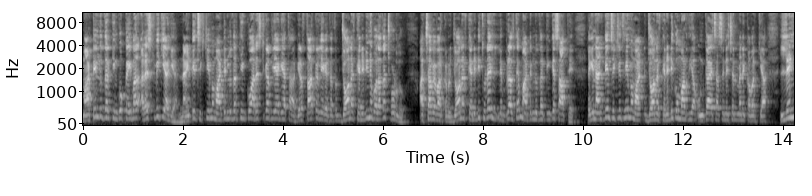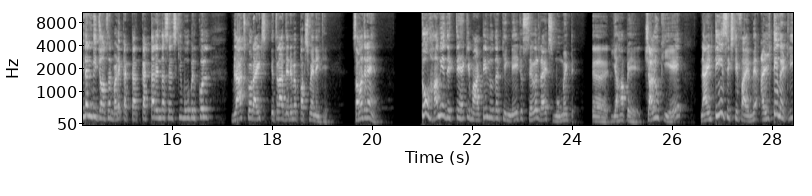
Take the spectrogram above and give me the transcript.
मार्टिन लूथर किंग को कई बार अरेस्ट भी किया गया। 1960 में मार्टिन लूथर किंग को अरेस्ट कर लिया गया था, गिरफ़्तार कर लिया गया था। तब जॉन एफ़ कैनेडी ने बोला था, छोड़ दो अच्छा व्यवहार करो। जॉन एफ़ कैनेडी थोड़े लिबरल थे, मार्टिन लूथर किंग के साथ थे। लेकिन 1963 में जॉन एफ़ कैनेडी को मार दिया, उनका एसासिनेशन मैंने कवर किया। लिंडन बी जॉनसन बड़े कट्टर कट्टर इन द सेंस की वो बिल्कुल ब्लैक्स को राइट्स इतना देने में पक्ष में नहीं थे। समझ रहे हैं? तो हम ये देखते हैं कि मार्टिन लूथर किंग ने जो सिविल राइट्स मूवमेंट यहाँ पे चालू किए 1965 में अल्टीमेटली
